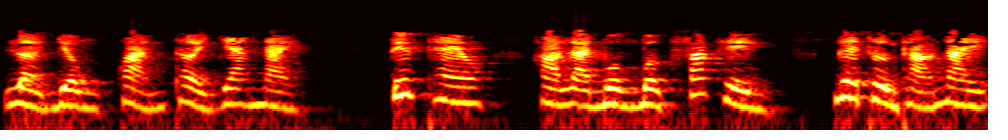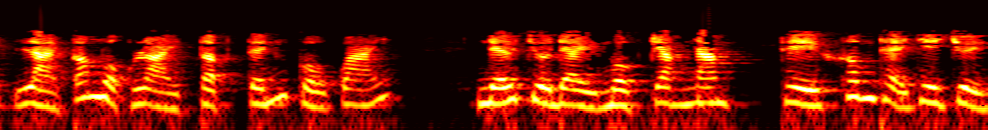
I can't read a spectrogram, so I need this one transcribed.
lợi dụng khoảng thời gian này. Tiếp theo, họ lại buồn bực phát hiện, người thường thảo này lại có một loại tập tính cổ quái. Nếu chưa đầy 100 năm thì không thể di chuyển,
